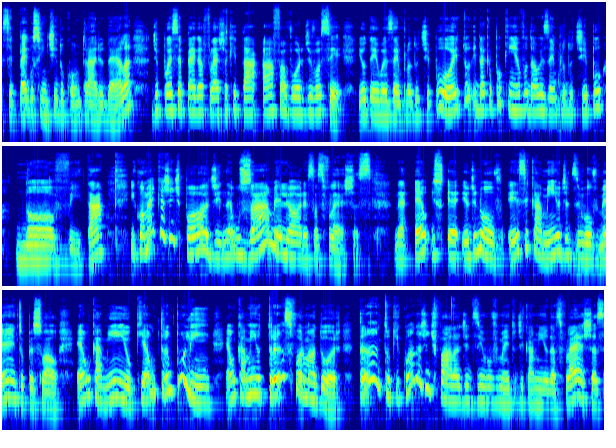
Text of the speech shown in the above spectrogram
você pega o sentido contrário dela, depois você pega a flecha que está a favor de você. Eu dei o exemplo do tipo 8 e daqui a pouquinho eu vou dar o exemplo do tipo 9, tá? E como é que a gente pode né, usar melhor essas flechas? Né? É, é, eu, de novo, esse caminho de desenvolvimento, pessoal, é um caminho que é um trampolim, é um caminho transformador. Tanto que quando a gente fala de desenvolvimento de caminho das flechas,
